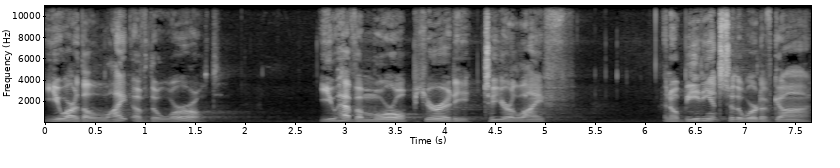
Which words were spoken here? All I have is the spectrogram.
you are the light of the world. You have a moral purity to your life, an obedience to the Word of God.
